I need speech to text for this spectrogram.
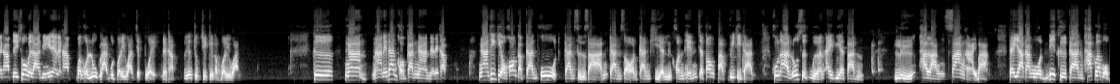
นะครับในช่วงเวลานี้เนี่ยนะครับ บางคนลูกหลานบุตรบริวารเจ็บป่วยนะครับเรื่องจุกจิกเกี่ยวกับบริวารคืองานนะในด้านของการงานเนี่ยนะครับ งานที่เกี่ยวข้องกับการพูด การสื่อสาร การสอน การเขียนหรือคอนเทนต์จะต้องปรับวิธีการ คุณอาจรู้สึกเหมือนไอเดียตัน หรือพลังสร้างหายบ้าง แต่อย่ากังวลนี่คือการพักระบบ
